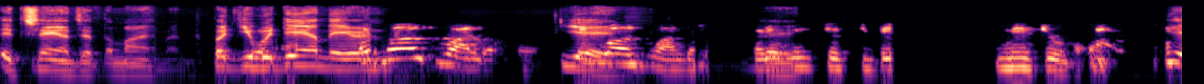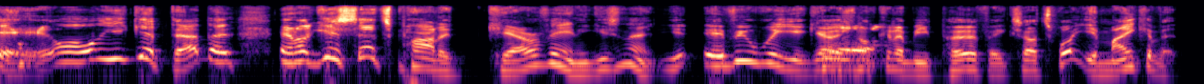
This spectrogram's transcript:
it sounds at the moment. But you were down there, It was wonderful. Yeah. It was wonderful, but Yeah. it was just a bit miserable. Yeah. Oh, you get that. That- And I guess that's part of caravanning, isn't it? You- Everywhere you go, it's Yeah. not going to be perfect. So it's what you make of it.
